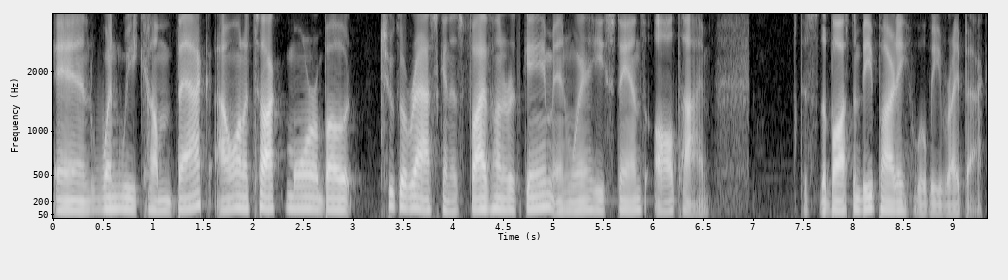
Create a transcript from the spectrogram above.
and when we come back, I want to talk more about Tuukka Rask and his 500th game and where he stands all time. This is the Boston Beat Party. We'll be right back.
